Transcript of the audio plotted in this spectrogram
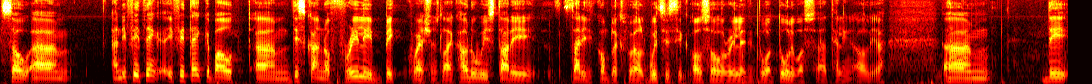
So um, and if you think, if you think about um, this kind of really big questions, like how do we study study the complex world, which is also related to what Tuuli was uh, telling earlier. Um, the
